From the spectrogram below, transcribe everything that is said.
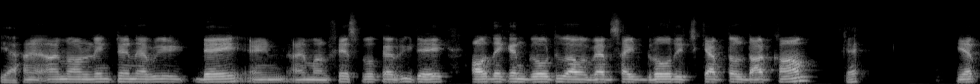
Yeah, I, am on LinkedIn every day, and I'm on Facebook every day. Or they can go to our website growrichcapital.com. Okay. Yep,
